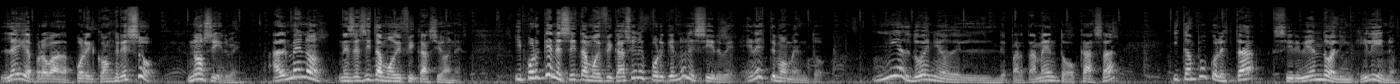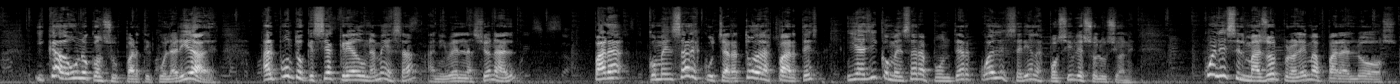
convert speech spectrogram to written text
ley aprobada por el Congreso no sirve. Al menos necesita modificaciones. ¿Y por qué necesita modificaciones? Porque no le sirve en este momento ni al dueño del departamento o casa y tampoco le está sirviendo al inquilino. Y cada uno con sus particularidades. Al punto que se ha creado una mesa a nivel nacional para comenzar a escuchar a todas las partes y allí comenzar a puntear cuáles serían las posibles soluciones. ¿Cuál es el mayor problema para los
